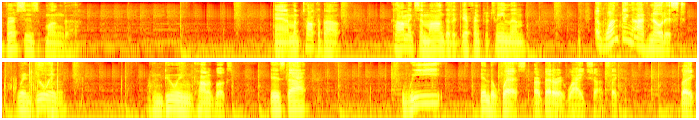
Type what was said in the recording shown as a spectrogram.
versus Manga. And I'm going to talk about comics and manga, the difference between them. And one thing I've noticed when doing when doing comic books is that we in the West are better at wide shots. Like like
